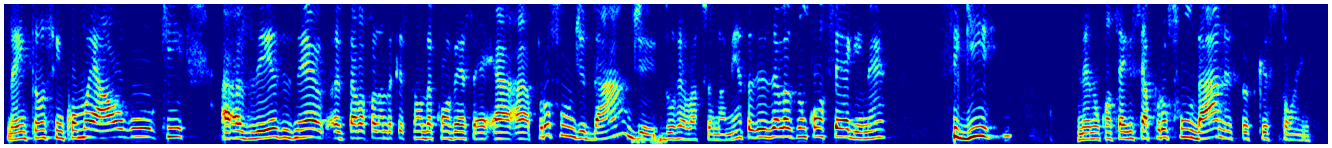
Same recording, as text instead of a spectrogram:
Né? Então, assim, como é algo que, às vezes, né, eu estava falando da questão da conversa, é, a, a, profundidade do relacionamento, às vezes elas não conseguem né, seguir, né, não conseguem se aprofundar nessas questões.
